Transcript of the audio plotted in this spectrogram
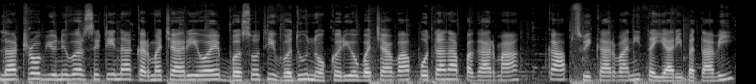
લાટ્રોબ યુનિવર્સિટીના કર્મચારીઓએ બસોથી વધુ નોકરીઓ બચાવવા પોતાના પગારમાં કાપ સ્વીકારવાની તૈયારી બતાવી.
